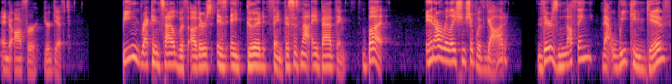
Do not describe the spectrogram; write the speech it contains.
and offer your gift being reconciled with others is a good thing. This is not a bad thing. But in our relationship with God, there's nothing that we can give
